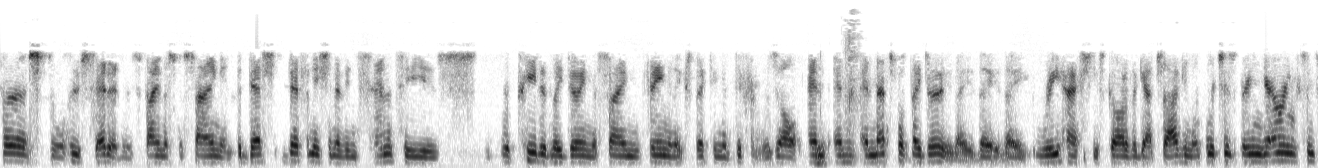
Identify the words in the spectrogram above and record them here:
first or who said it is famous for saying it. The de- definition of insanity is repeatedly doing the same thing and expecting a different result. And, and, and that's what they do. They, they, they rehash this God of the Gaps argument, which has been going since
